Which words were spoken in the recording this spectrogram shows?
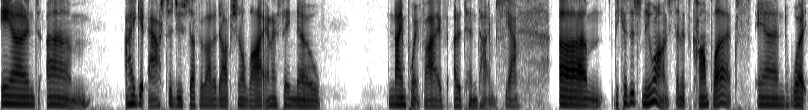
And um, I get asked to do stuff about adoption a lot, and I say no 9.5 out of 10 times. Yeah. Um, because it's nuanced and it's complex. And what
